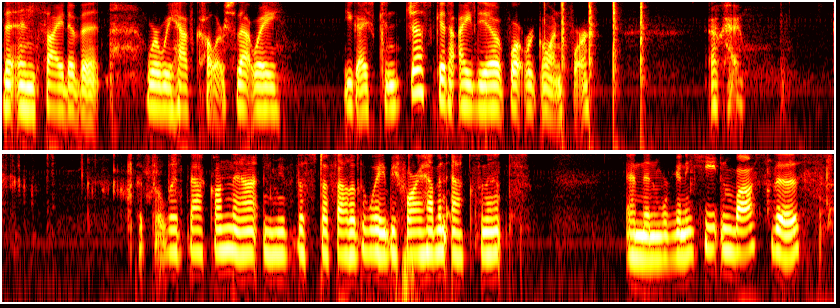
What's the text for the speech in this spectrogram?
the inside of it where we have color so that way you guys can just get an idea of what we're going for. Okay. Put the lid back on that and move the stuff out of the way before I have an accident. And then we're going to heat emboss this.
